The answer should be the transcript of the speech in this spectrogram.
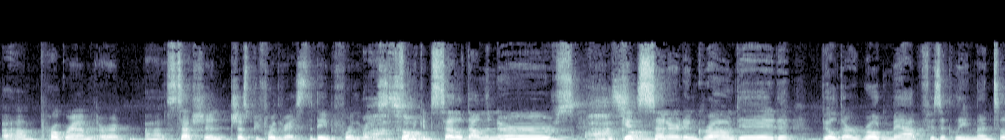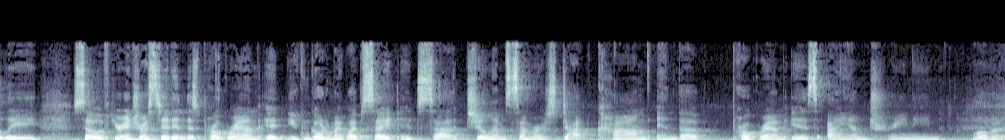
Um, program or uh, session just before the race, the day before the race, so we can settle down the nerves, Awesome. get centered and grounded, build our roadmap physically and mentally. So if you're interested in this program, it, you can go to my website. It's uh, jillmsummers.com, and the program is I Am Training. Love it.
